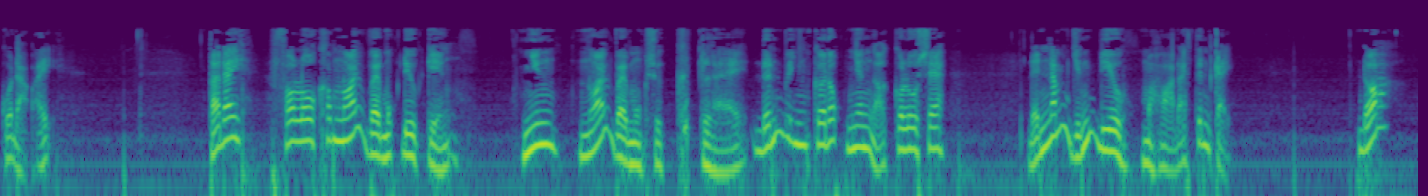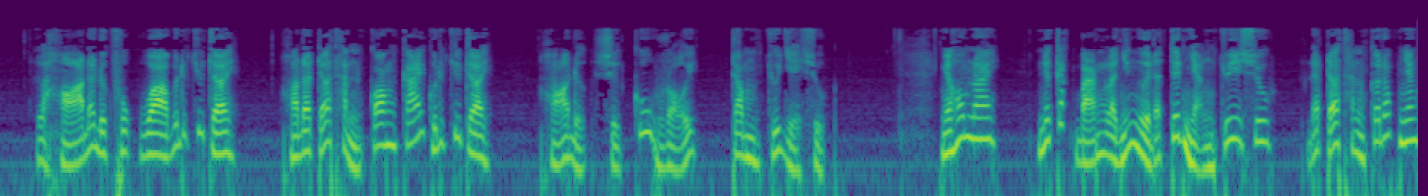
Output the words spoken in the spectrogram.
của đạo ấy. Tại đây, Phaolô không nói về một điều kiện, nhưng nói về một sự khích lệ đến với những cơ đốc nhân ở Colosse để nắm vững điều mà họ đã tin cậy. Đó là họ đã được phục hòa với Đức Chúa Trời họ đã trở thành con cái của Đức Chúa Trời. Họ được sự cứu rỗi trong Chúa Giêsu. Ngày hôm nay, nếu các bạn là những người đã tin nhận Chúa Giêsu, đã trở thành cơ đốc nhân,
